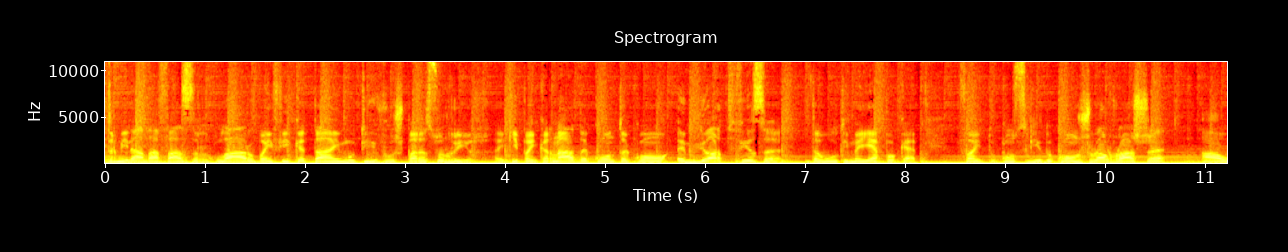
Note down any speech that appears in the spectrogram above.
Terminada a fase regular, o Benfica tem motivos para sorrir. A equipa encarnada conta com a melhor defesa da última época. Feito conseguido com Joel Rocha ao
